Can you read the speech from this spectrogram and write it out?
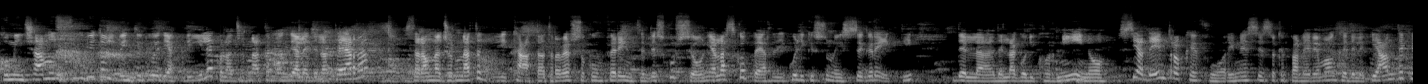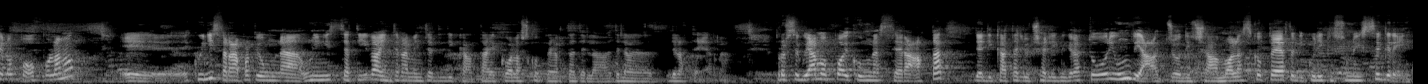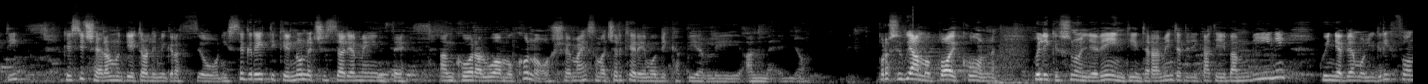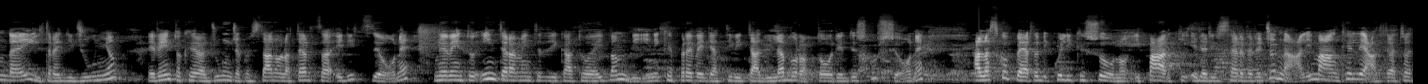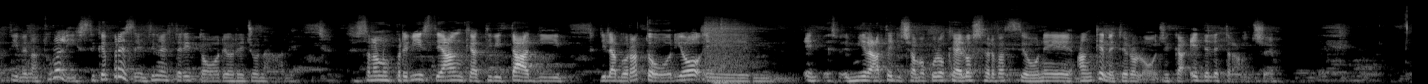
Cominciamo subito il 22 di aprile con la giornata mondiale della Terra. Sarà una giornata dedicata attraverso conferenze ed escursioni alla scoperta di quelli che sono i segreti del, del, lago di Cornino, sia dentro che fuori, nel senso che parleremo anche delle piante che lo popolano e, e quindi sarà proprio una, un'iniziativa interamente dedicata ecco, alla scoperta della, della, della, Terra. Proseguiamo poi con una serata dedicata agli uccelli migratori, un viaggio diciamo alla scoperta di quelli che sono i segreti che si celano dietro alle migrazioni, segreti che non necessariamente ancora l'uomo conosce, ma insomma cercheremo di capirli al meglio. Proseguiamo poi con quelli che sono gli eventi interamente dedicati ai bambini, quindi abbiamo il Griffon Day il 3 di giugno, evento che raggiunge quest'anno la terza edizione, un evento interamente dedicato ai bambini che prevede attività di laboratorio ed escursione alla scoperta di quelli che sono i parchi e le riserve regionali, ma anche le altre attrattive naturalistiche presenti nel territorio regionale. Saranno previste anche attività di, di laboratorio e mirate diciamo quello che è l'osservazione anche meteorologica e delle tracce.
